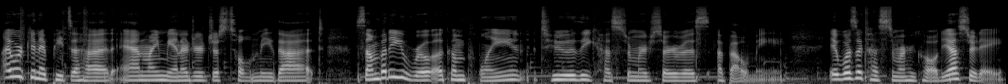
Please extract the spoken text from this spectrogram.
I work in a Pizza Hut, and my manager just told me that somebody wrote a complaint to the customer service about me. It was a customer who called yesterday.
